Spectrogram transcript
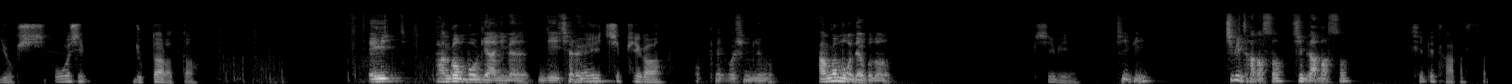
60 56 달았다. A, 방검목이 아니면 네 체력이. HP가 오케이, 56. 방검목 내고도 12. 12. 10이 닫았어? 10이 남았어? 10이 달았어.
